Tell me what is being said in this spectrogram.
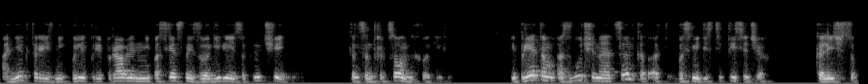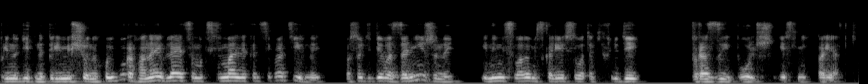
А некоторые из них были приправлены непосредственно из лагерей заключения, концентрационных лагерей. И при этом озвученная оценка от 80 тысячах количества принудительно перемещенных уйгуров, она является максимально консервативной, по сути дела заниженной, иными словами, скорее всего, таких людей в разы больше, если не в порядке.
